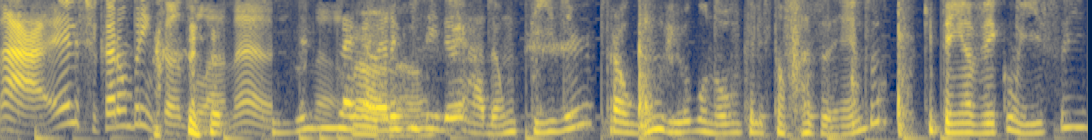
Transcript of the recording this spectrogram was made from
Ah, eles ficaram brincando lá, né? Não. a galera Não, que não. entendeu errado. É um teaser pra algum jogo novo que eles estão fazendo que tem a ver com isso. E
